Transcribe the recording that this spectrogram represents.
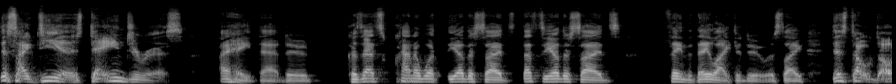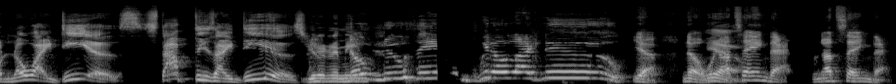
this idea is dangerous. I hate that, dude because that's kind of what the other side's that's the other side's thing that they like to do is like this don't, don't no ideas. Stop these ideas. You know what i mean? No new things. We don't like new. Yeah. No we're yeah. not saying that. We're not saying that.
